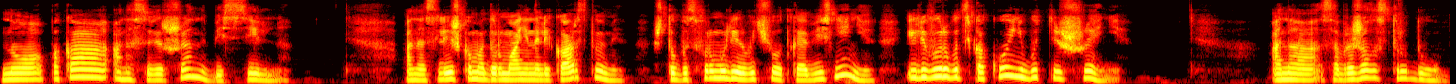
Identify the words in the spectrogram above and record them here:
но пока она совершенно бессильна. Она слишком одурманена лекарствами, чтобы сформулировать четкое объяснение или выработать какое-нибудь решение. Она соображала с трудом.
